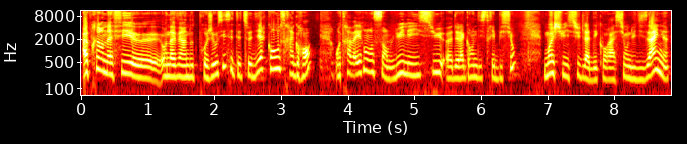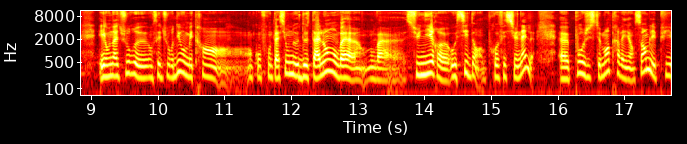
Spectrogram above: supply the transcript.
Après, on a fait, euh, on avait un autre projet aussi, c'était de se dire quand on sera grand, on travaillera ensemble. Lui, il est issu euh, de la grande distribution. Moi, je suis issue de la décoration, du design, et on a toujours, euh, on s'est toujours dit, on mettra en, en, confrontation nos deux talents. On va, on va s'unir aussi dans professionnel pour justement travailler ensemble et puis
